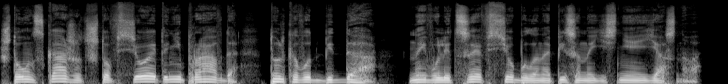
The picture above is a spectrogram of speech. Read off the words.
что он скажет, что все это неправда, только вот беда. На его лице все было написано яснее ясного.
